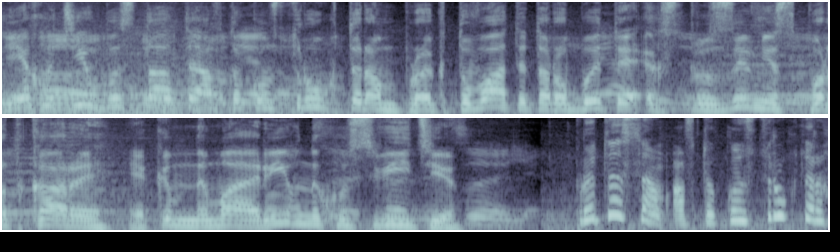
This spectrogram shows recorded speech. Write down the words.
Я хотів би стати автоконструктором, проектувати та робити ексклюзивні спорткари, яким немає рівних у світі. Проте сам автоконструктор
